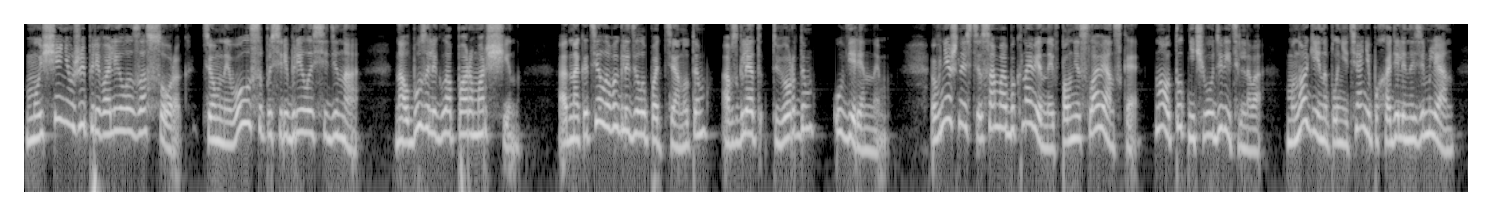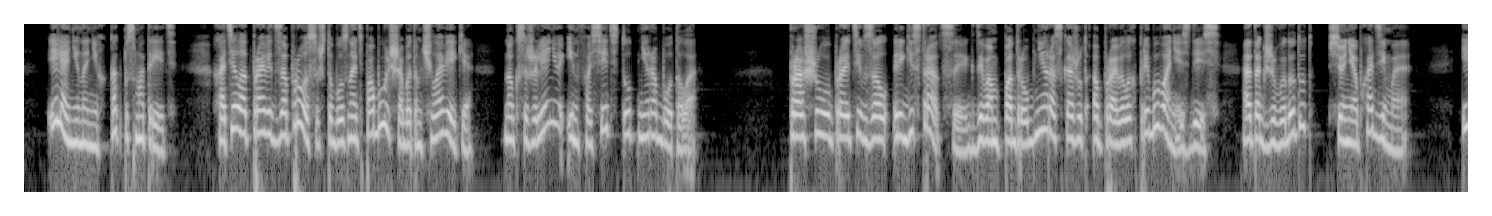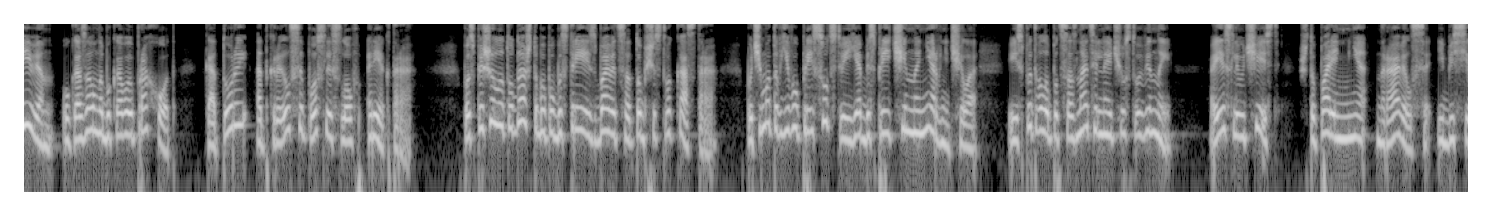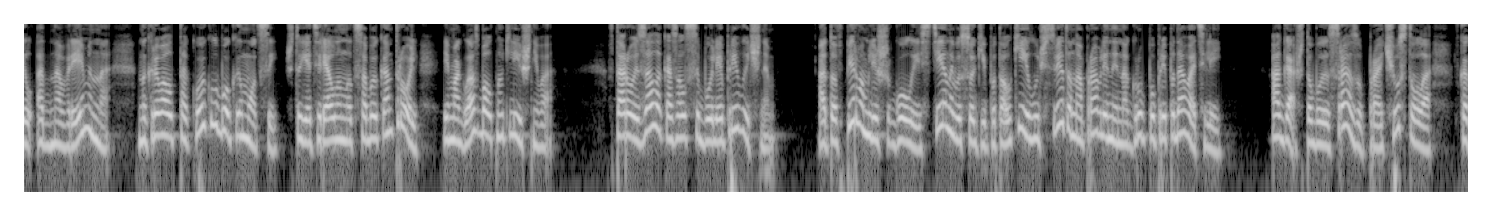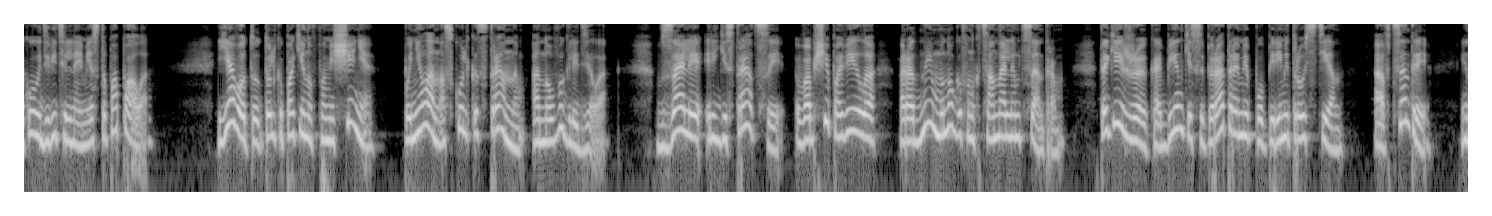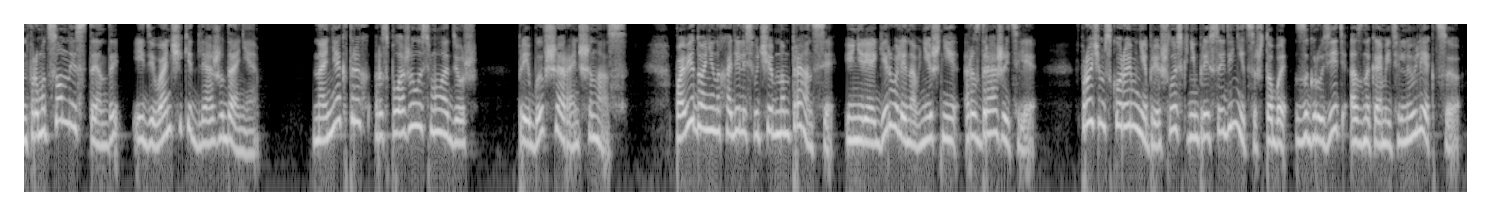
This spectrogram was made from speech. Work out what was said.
Мужчине уже перевалило за сорок. Темные волосы посеребрила седина. На лбу залегла пара морщин. Однако тело выглядело подтянутым, а взгляд твердым, уверенным. Внешность самая обыкновенная и вполне славянская, но тут ничего удивительного. Многие инопланетяне походили на землян. Или они на них, как посмотреть. Хотела отправить запрос, чтобы узнать побольше об этом человеке, но, к сожалению, инфосеть тут не работала. Прошу пройти в зал регистрации, где вам подробнее расскажут о правилах пребывания здесь, а также выдадут все необходимое. Ивен указал на боковой проход, который открылся после слов ректора. Поспешила туда, чтобы побыстрее избавиться от общества Кастера. Почему-то в его присутствии я беспричинно нервничала и испытывала подсознательное чувство вины. А если учесть, что парень мне нравился и бесил одновременно, накрывал такой клубок эмоций, что я теряла над собой контроль и могла сболтнуть лишнего. Второй зал оказался более привычным. А то в первом лишь голые стены, высокие потолки и луч света, направленный на группу преподавателей. Ага, чтобы сразу прочувствовала, в какое удивительное место попала. Я вот, только покинув помещение, поняла, насколько странным оно выглядело. В зале регистрации вообще повеяло родным многофункциональным центром. Такие же кабинки с операторами по периметру стен, а в центре — информационные стенды и диванчики для ожидания. На некоторых расположилась молодежь, прибывшая раньше нас. По виду они находились в учебном трансе и не реагировали на внешние раздражители. Впрочем, скоро и мне пришлось к ним присоединиться, чтобы загрузить ознакомительную лекцию.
